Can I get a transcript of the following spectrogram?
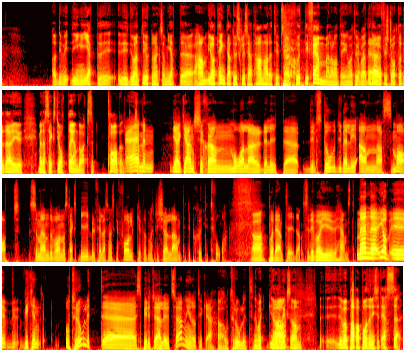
Ja, det, var, det är ingen jätte, du har inte gjort någon liksom jätte, han, jag tänkte att du skulle säga att han hade typ så här 75 eller någonting och att du bara, det där har jag förstått att det där är ju, menar 68 är ändå acceptabelt Nej liksom. men jag kanske skönmålar det lite. Det stod ju väl i Annas mat Som ändå var någon slags bibel för hela svenska folket Att man skulle köra lamm till typ 72 Ja, På den tiden. Så det var ju hemskt. Men eh, ja, eh, vilken otroligt eh, spirituell utsvävning då tycker jag ja otroligt. Det var, det Ja. var liksom, det var pappapodden i sitt esse.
